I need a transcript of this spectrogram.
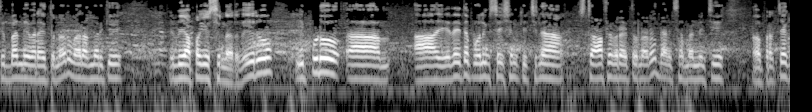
సిబ్బంది ఎవరైతున్నారో వారందరికీ ఇవి అప్పగిస్తున్నారు. వీరు ఇప్పుడు ఏదైతే పోలింగ్ స్టేషన్కి ఇచ్చిన స్టాఫ్ ఎవరైతే ఉన్నారో దానికి సంబంధించి ప్రత్యేక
